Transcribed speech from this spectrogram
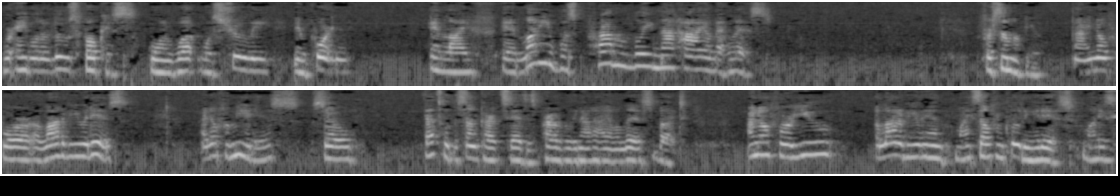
were able to lose focus on what was truly important in life, and money was probably not high on that list for some of you. I know for a lot of you it is. I know for me it is. So that's what the sun card says is probably not high on the list, but I know for you, a lot of you, and myself including, it is. Money's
